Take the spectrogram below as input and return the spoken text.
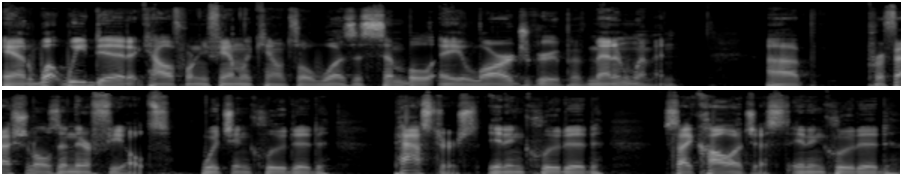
And what we did at California Family Council was assemble a large group of men and women, uh, professionals in their fields, which included pastors, it included psychologists, it included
